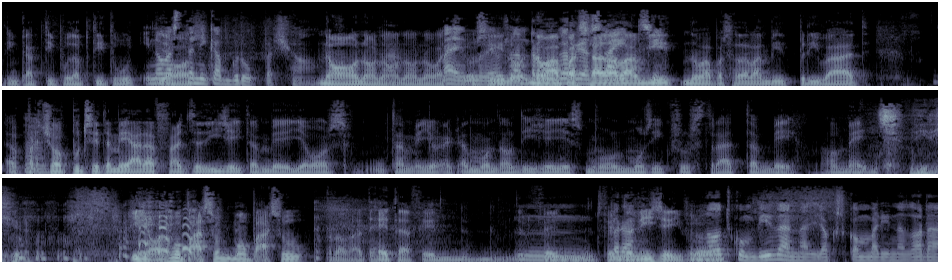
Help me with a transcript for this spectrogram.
tinc cap tipus d'aptitud. I no vas tenir cap grup, per això. No, no, no, no, no, vaig, Ai, o sigui, no, no va passar de l'àmbit, Sait, no va passar de l'àmbit privat. Per això potser també ara faig de DJ també, llavors també jo crec que el món del DJ és molt músic frustrat també, almenys diria. I llavors m'ho passo, m'ho passo, però la teta fent, fent, fent de DJ. Però... no et conviden a llocs com Marinadora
